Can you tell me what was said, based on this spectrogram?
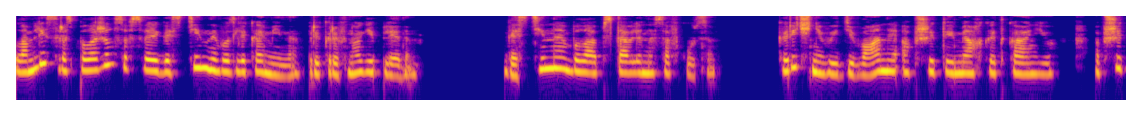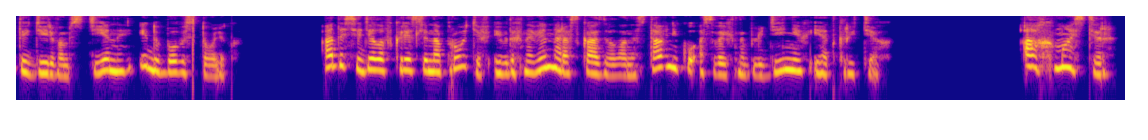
Ламлис расположился в своей гостиной возле камина, прикрыв ноги пледом. Гостиная была обставлена со вкусом. Коричневые диваны, обшитые мягкой тканью, обшитые деревом стены и дубовый столик. Ада сидела в кресле напротив и вдохновенно рассказывала наставнику о своих наблюдениях и открытиях. «Ах, мастер!» —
